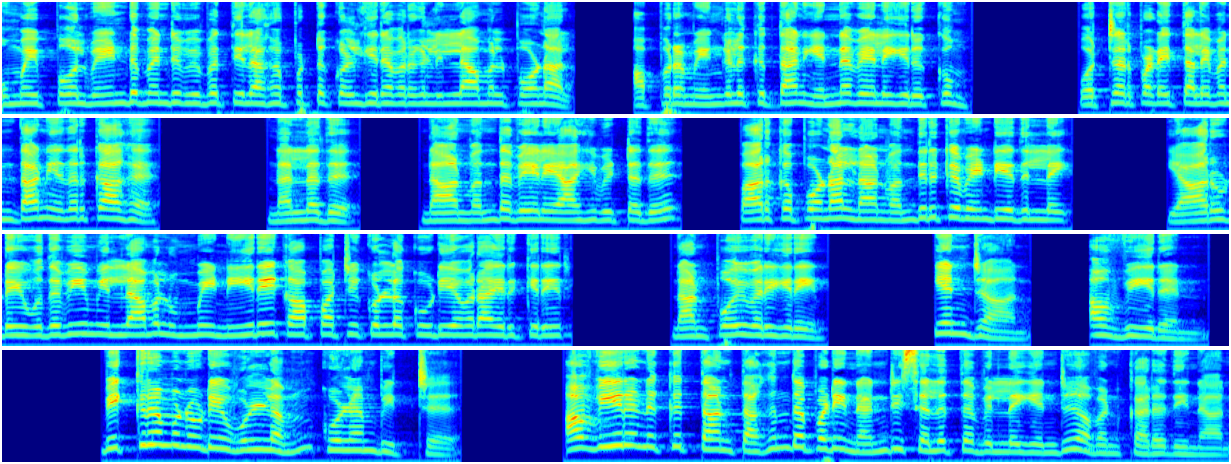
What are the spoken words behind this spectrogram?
உம்மைப்போல் வேண்டுமென்று விபத்தில் அகப்பட்டுக் கொள்கிறவர்கள் இல்லாமல் போனால் அப்புறம் எங்களுக்குத்தான் என்ன வேலை இருக்கும்? ஒற்றற்படைத் தலைவன்தான் எதற்காக? நல்லது நான் வந்த வேலை ஆகிவிட்டது. பார்க்கப் போனால் நான் வந்திருக்க வேண்டியதில்லை. யாருடைய உதவியும் இல்லாமல் உம்மை நீரே காப்பாற்றிக் கொள்ளக்கூடியவராயிருக்கிறீர். நான் போய் வருகிறேன் என்றான். அவ்வீரன். விக்ரமனுடைய உள்ளம் குழம்பிற்று. அவ்வீரனுக்கு தான் தகுந்தபடி நன்றி செலுத்தவில்லை என்று அவன் கருதினான்.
